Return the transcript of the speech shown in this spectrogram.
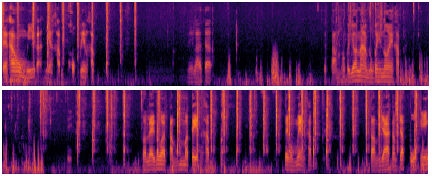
แต่ถ้าห้องมีก็เนี่ยครับคกเนี่ยแหละครับเวลาจะ จะต่ำเขาก็ย่อน้ำลงไปให้น้อยครับตอนแรกนึกว่าต่ำมาเตะนะครับ แต่ผมแม่นครับต่ำยากำจัดปวกเอง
